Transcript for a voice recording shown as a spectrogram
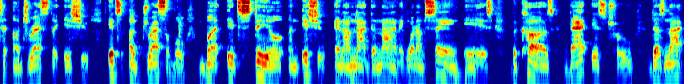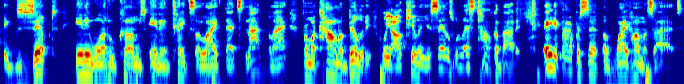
to address the issue. It's addressable, but it's still an issue. And I'm not denying it. What I'm saying is because that is true does not exempt anyone who comes in and takes a life that's not black from accountability. Well, y'all killing yourselves. Well, let's talk about it. 85% of white homicides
